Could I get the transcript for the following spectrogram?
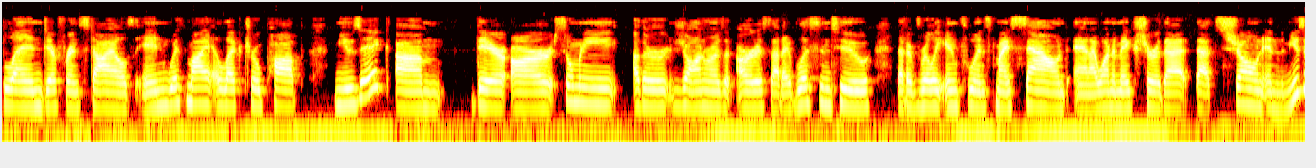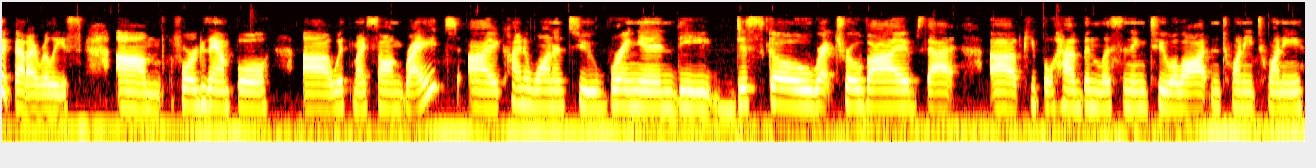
blend different styles in with my electro pop music. Um, there are so many other genres and artists that I've listened to that have really influenced my sound, and I want to make sure that that's shown in the music that I release. Um, for example, uh, with my song Right, I kind of wanted to bring in the disco retro vibes that uh, people have been listening to a lot in 2020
